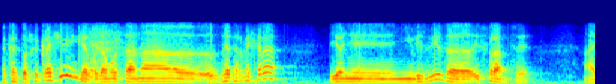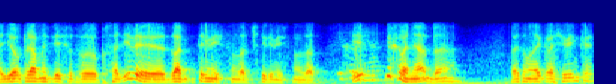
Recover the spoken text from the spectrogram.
а картошка красивенькая, потому что она зетер мехера. Ее не, не везли за, из Франции, а ее прямо здесь вот э, посадили два, три месяца назад, четыре месяца назад. И хранят. И, и хранят, да. Поэтому она и красивенькая.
